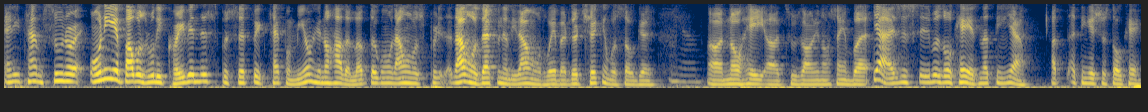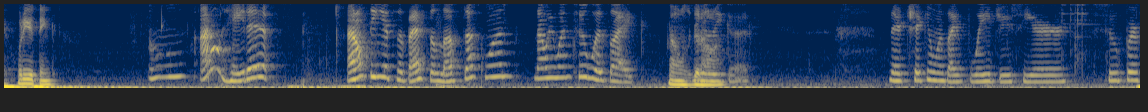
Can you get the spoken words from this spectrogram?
anytime sooner. Only if I was really craving this specific type of meal. You know how the love dog one? That one was pretty. That one was definitely. That one was way better. Their chicken was so good. Yeah. Uh, no hate uh, to Zon, you know what I'm saying? But yeah, it's just it was okay. It's nothing. Yeah, I, I think it's just okay. What do you think? Um, I don't hate it. I don't think it's the best. The Love Duck one that we went to was like That one's good. really good. Their chicken was like way juicier, super.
